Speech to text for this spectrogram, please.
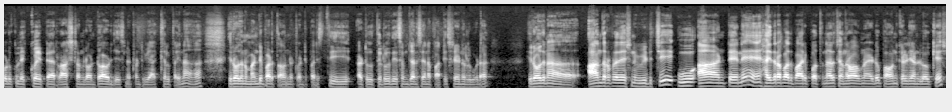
కొడుకులు ఎక్కువైపోయారు రాష్ట్రంలో అంటూ ఆవిడ చేసినటువంటి వ్యాఖ్యలపైన ఈ రోజున మండిపడతా ఉన్నటువంటి పరిస్థితి అటు తెలుగుదేశం జనసేన పార్టీ శ్రేణులు కూడా. ఈ రోజున ఆంధ్రప్రదేశ్ని విడిచి ఊ ఆ అంటేనే హైదరాబాద్ పారిపోతున్నారు చంద్రబాబు నాయుడు పవన్ కళ్యాణ్ లోకేష్.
